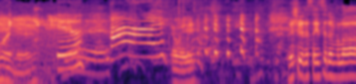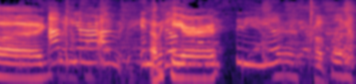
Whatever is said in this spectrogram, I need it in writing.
morning. Yeah. Yes. Hi. Oh, wait. What you want to say to the vlog? I'm here. I'm in the I'm building. Here. I'm in the city. Oh, pulling up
